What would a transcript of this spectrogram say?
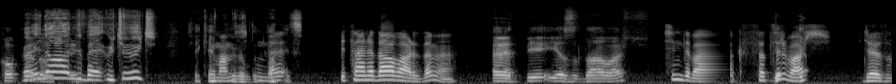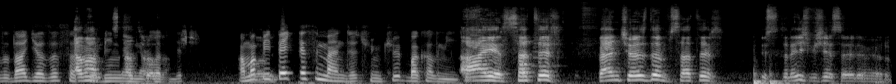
Kopya da Helal okey. be. 3'e 3. Şeker Tamam, kırıldı. şimdi- kahretsin. Bir tane daha vardı değil mi? Evet bir yazı daha var. Şimdi bak satır var. Yazılı da yazı satır Tamam, bilmem satır ne o zaman. olabilir. Ama Olabilir. bir beklesin bence çünkü bakalım iyice. Hayır satır. Ben çözdüm satır. Üstüne hiçbir şey söylemiyorum.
